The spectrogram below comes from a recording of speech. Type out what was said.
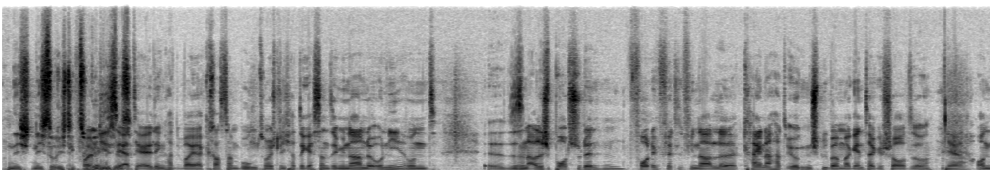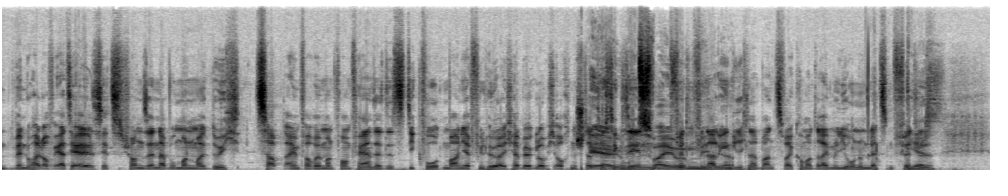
nicht, nicht so richtig Vor allem dieses. RTL-Ding war ja krass am Boom. Zum Beispiel, ich hatte gestern ein Seminar an der Uni und äh, das sind alle Sportstudenten. Vor dem Viertelfinale, keiner hat irgendein Spiel bei Magenta geschaut. So. Ja. Und wenn du halt auf RTL ist jetzt schon ein Sender, wo man mal durchzappt, einfach wenn man vorm Fernseher sitzt, die Quoten waren ja viel höher. Ich habe ja, glaube ich, auch eine Statistik gesehen. Viertelfinale gegen. Griechenland waren 2,3 Millionen im letzten Viertel. Yes.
